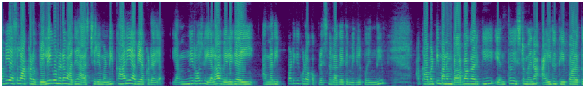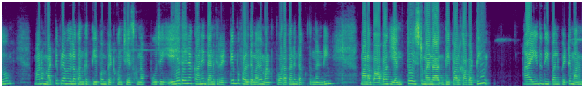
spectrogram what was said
అవి అసలు అక్కడ వెలిగి ఉండడం అదే ఆశ్చర్యం అండి. కానీ అవి అక్కడ అన్ని రోజులు ఎలా వెలిగాయి అన్నది ఇప్పటికీ కూడా ఒక ప్రశ్నలాగా అయితే మిగిలిపోయింది. కాబట్టి మనం బాబా గారికి ఎంతో ఇష్టమైన ఐదు దీపాలతో మనం మట్టి ప్రేమలో కనుక దీపం పెట్టుకొని చేసుకున్న పూజ ఏదైనా కానీ దానికి రెట్టింపు ఫలితం అనేది మనకు త్వరగానే దక్కుతుందండి. మన బాబాకి ఎంతో ఇష్టమైన దీపాలు కాబట్టి ఆ ఐదు దీపాలు పెట్టి మనం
